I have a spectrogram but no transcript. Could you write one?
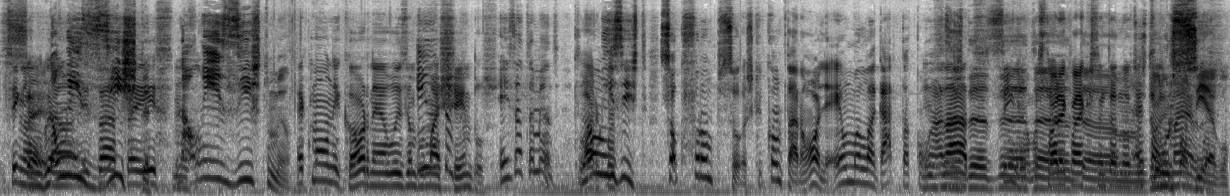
Sim, Não é, existe! é isso, não existe, meu! É como um unicórnio, é o exemplo mais simples. Exatamente. Claro não que- existe. Só que foram pessoas que contaram, olha, é uma lagarta com Exato. asas de, de, Sim, é uma de- história que vai de- acrescentando outras de um histórias. morcego.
